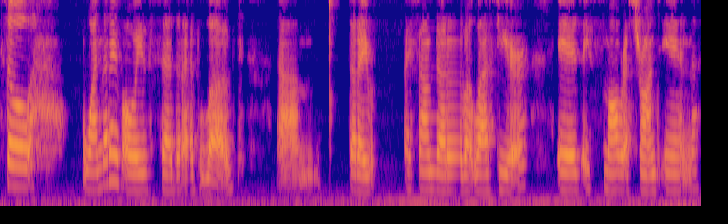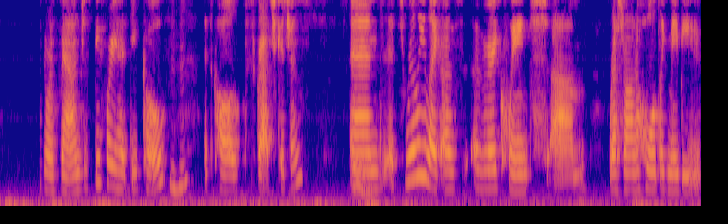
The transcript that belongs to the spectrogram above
So one that I've always said that I've loved, um, that I I found out about last year, is a small restaurant in North Van, just before you hit Deep Cove. Mm-hmm. It's called Scratch Kitchen, mm. and it's really like a, a very quaint um, restaurant. It holds like maybe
